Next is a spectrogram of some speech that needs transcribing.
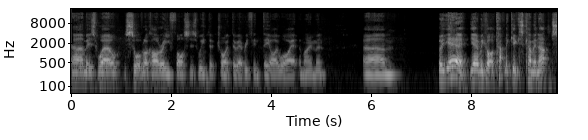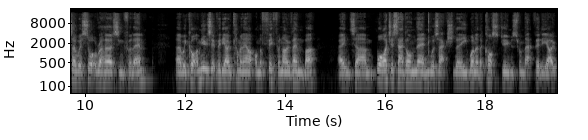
um, as well. It's sort of like our ethos as we do, try and do everything DIY at the moment. Um, but yeah, yeah, we got a couple of gigs coming up, so we're sort of rehearsing for them. Uh, we got a music video coming out on the fifth of November, and um, what I just had on then was actually one of the costumes from that video.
